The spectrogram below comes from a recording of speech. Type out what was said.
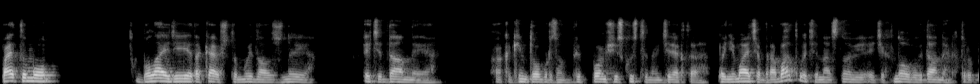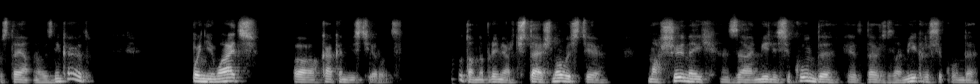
Поэтому была идея такая, что мы должны эти данные а, каким-то образом при помощи искусственного интеллекта понимать, обрабатывать, и на основе этих новых данных, которые постоянно возникают, понимать, а, как инвестировать. Ну, там, например, читаешь новости машиной за миллисекунды или даже за микросекунды,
